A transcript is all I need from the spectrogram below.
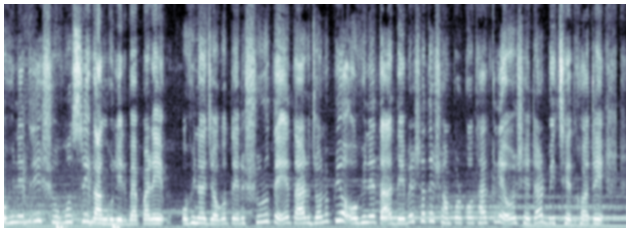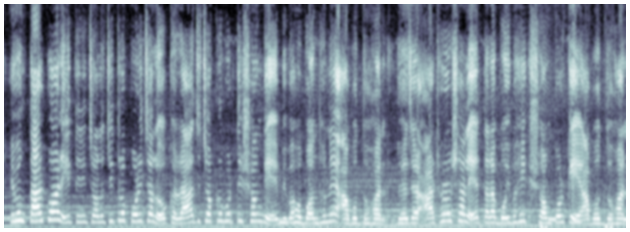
অভিনেত্রী শুভশ্রী গাঙ্গুলির ব্যাপারে। অভিনয় জগতের শুরুতে তার জনপ্রিয় অভিনেতা দেবের সাথে সম্পর্ক থাকলেও সেটার বিচ্ছেদ ঘটে এবং তারপরই তিনি চলচ্চিত্র পরিচালক রাজ চক্রবর্তীর সঙ্গে বিবাহ বন্ধনে আবদ্ধ হন। দুই হাজার আঠারো সালে তারা বৈবাহিক সম্পর্কে আবদ্ধ হন।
